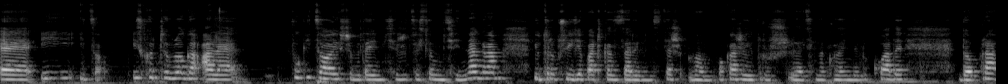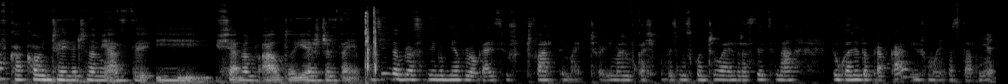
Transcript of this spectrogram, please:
E, i, I co? I skończę vloga, ale póki co jeszcze wydaje mi się, że coś tam dzisiaj nagram. Jutro przyjdzie paczka z Zary, więc też Wam pokażę. Jutro już lecę na kolejne wykłady. Do prawka kończę i zaczynam jazdy i wsiadam w auto i jeżdżę, zdaję. Dzień dobry, ostatniego dnia vloga. Jest już 4 maj, czyli majówka się powiedzmy skończyła. Ja zaraz lecę na wykłady do prawka, już moje ostatnie.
